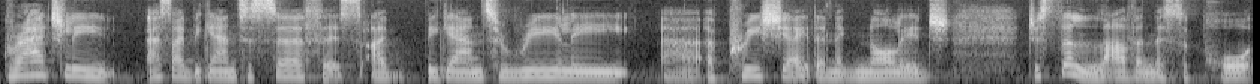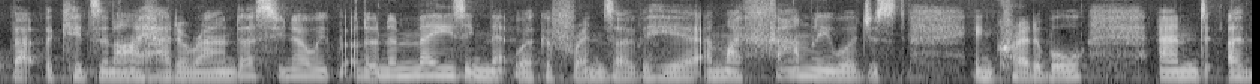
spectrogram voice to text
gradually, as I began to surface, I began to really uh, appreciate and acknowledge just the love and the support that the kids and I had around us. You know, we've got an amazing network of friends over here, and my family were just incredible. And I,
